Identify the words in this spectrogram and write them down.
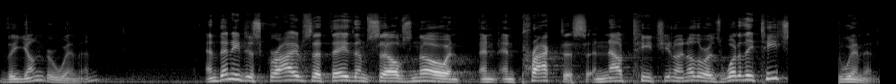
the younger women. And then he describes that they themselves know and, and, and practice and now teach. You know, in other words, what do they teach women?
